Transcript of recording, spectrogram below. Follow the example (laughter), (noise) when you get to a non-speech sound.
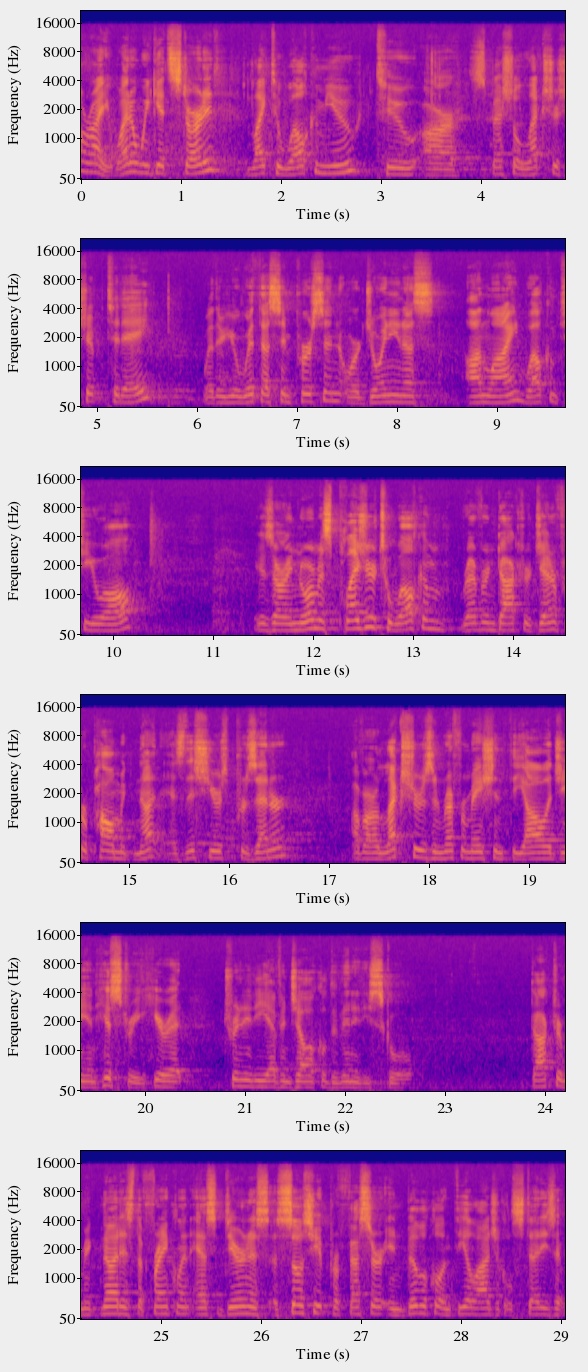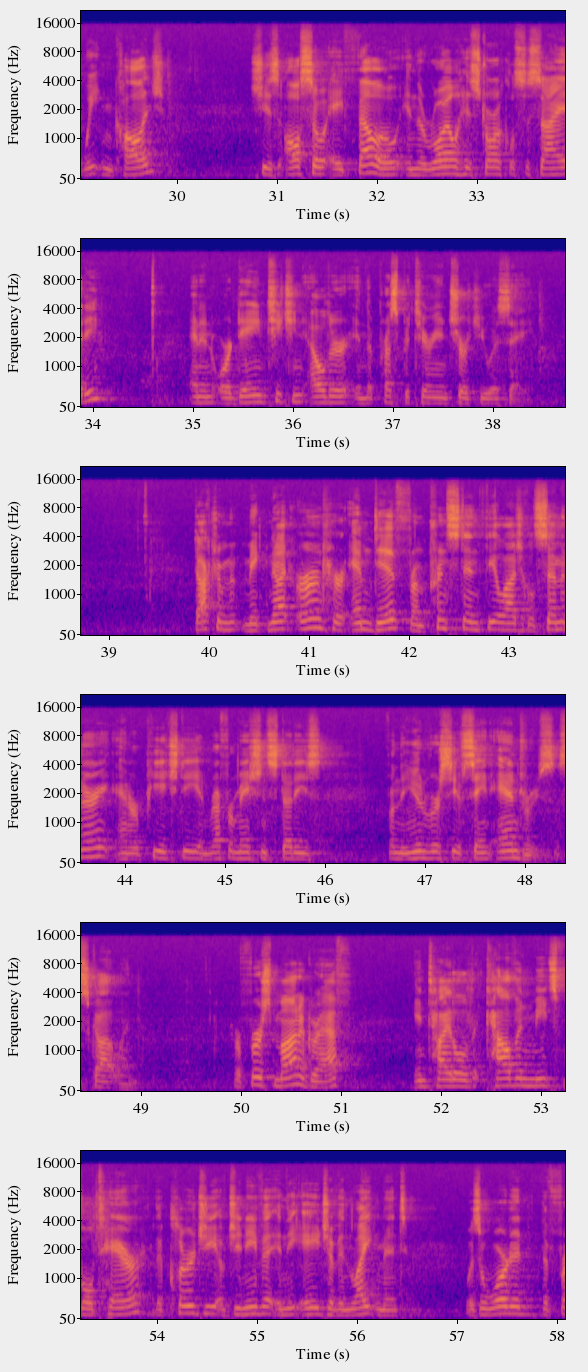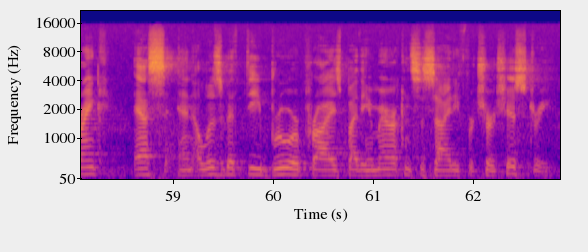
All right, why don't we get started? I'd like to welcome you to our special lectureship today. Whether you're with us in person or joining us online, welcome to you all. It is our enormous pleasure to welcome Reverend Dr. Jennifer Powell McNutt as this year's presenter of our lectures in Reformation theology and history here at Trinity Evangelical Divinity School. Dr. McNutt is the Franklin S. Dyrness Associate Professor in Biblical and Theological Studies at Wheaton College. She is also a Fellow in the Royal Historical Society and an ordained teaching elder in the Presbyterian Church USA. Dr. McNutt earned her MDiv from Princeton Theological Seminary and her PhD in Reformation Studies from the University of St. Andrews, Scotland. Her first monograph, entitled Calvin Meets Voltaire The Clergy of Geneva in the Age of Enlightenment, was awarded the Frank S. and Elizabeth D. Brewer Prize by the American Society for Church History.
